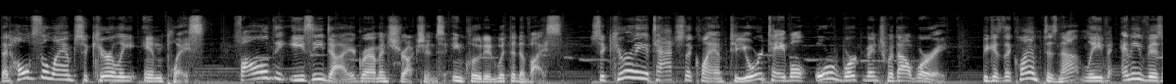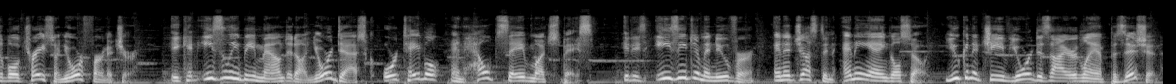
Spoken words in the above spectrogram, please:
that holds the lamp securely in place. Follow the easy diagram instructions included with the device. Securely attach the clamp to your table or workbench without worry, because the clamp does not leave any visible trace on your furniture. It can easily be mounted on your desk or table and help save much space. It is easy to maneuver and adjust in any angle so you can achieve your desired lamp position.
